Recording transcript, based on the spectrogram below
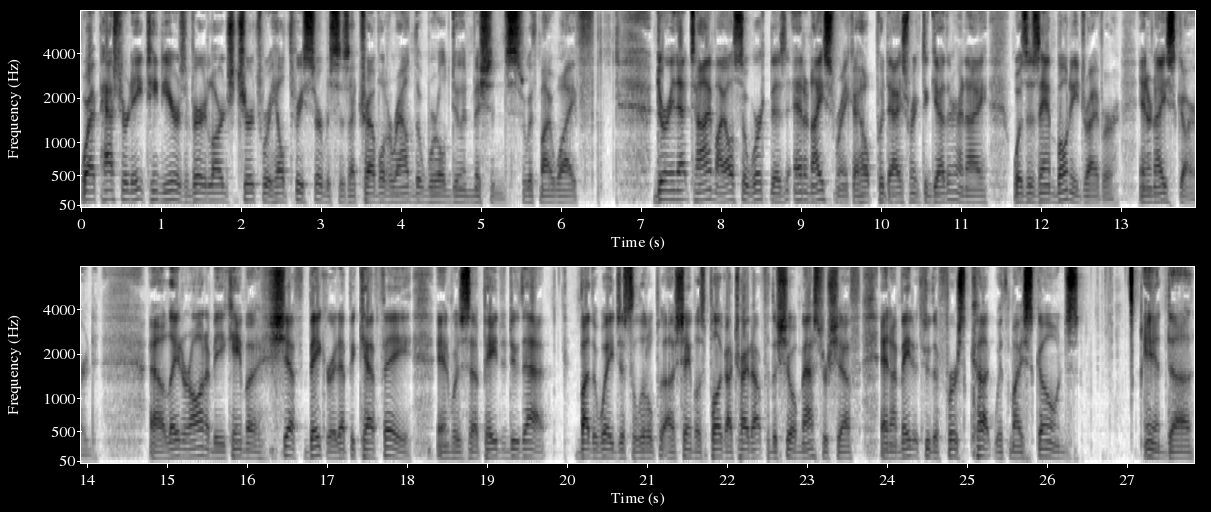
where I pastored 18 years, a very large church where we held three services. I traveled around the world doing missions with my wife. During that time, I also worked as, at an ice rink. I helped put the ice rink together, and I was a Zamboni driver and an ice guard. Uh, later on, I became a chef baker at Epic Cafe and was uh, paid to do that. By the way, just a little uh, shameless plug. I tried out for the show Master Chef, and I made it through the first cut with my scones and uh,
